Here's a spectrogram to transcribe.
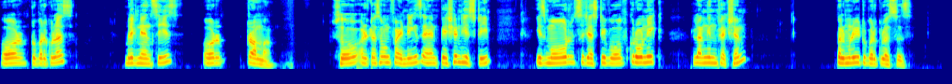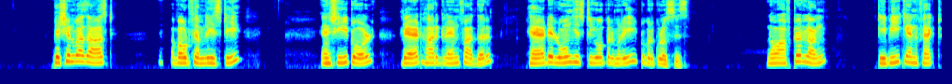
or tuberculosis, malignancies or trauma. So ultrasound findings and patient history is more suggestive of chronic lung infection, pulmonary tuberculosis. Patient was asked about family history and she told that her grandfather had a long history of pulmonary tuberculosis. Now after lung, TB can affect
